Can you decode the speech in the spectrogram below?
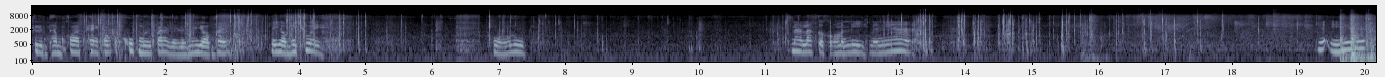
คืนทำคลอดให้เขาก็คุบมือป้าใหญ่เลยไม่ยอมให้ ไม่ยอมให้ช่วยห่วงลูก น่ารักก็ของมันนี่อีกนะเนี่ยเจ๊เอ๊ะ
